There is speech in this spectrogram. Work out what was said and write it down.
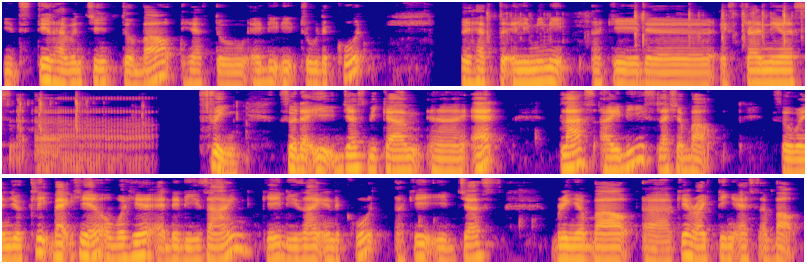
it still haven't changed to about you have to edit it through the code. So you have to eliminate okay the extraneous uh, string. So that it just become uh, add plus id slash about. So when you click back here over here at the design okay design and the code okay it just bring about uh, okay writing as about.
